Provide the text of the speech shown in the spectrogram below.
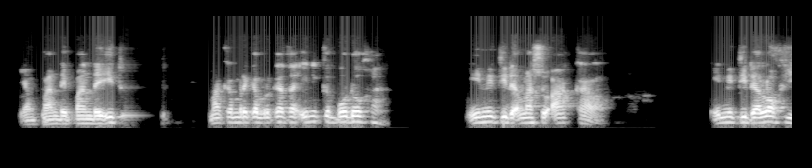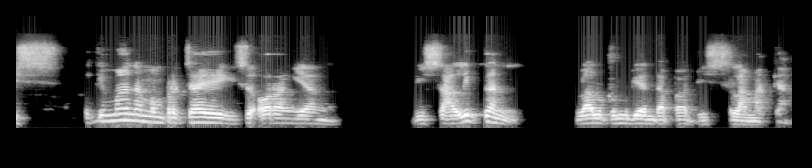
yang pandai-pandai itu. Maka mereka berkata ini kebodohan. Ini tidak masuk akal. Ini tidak logis. Bagaimana mempercayai seorang yang disalibkan lalu kemudian dapat diselamatkan?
